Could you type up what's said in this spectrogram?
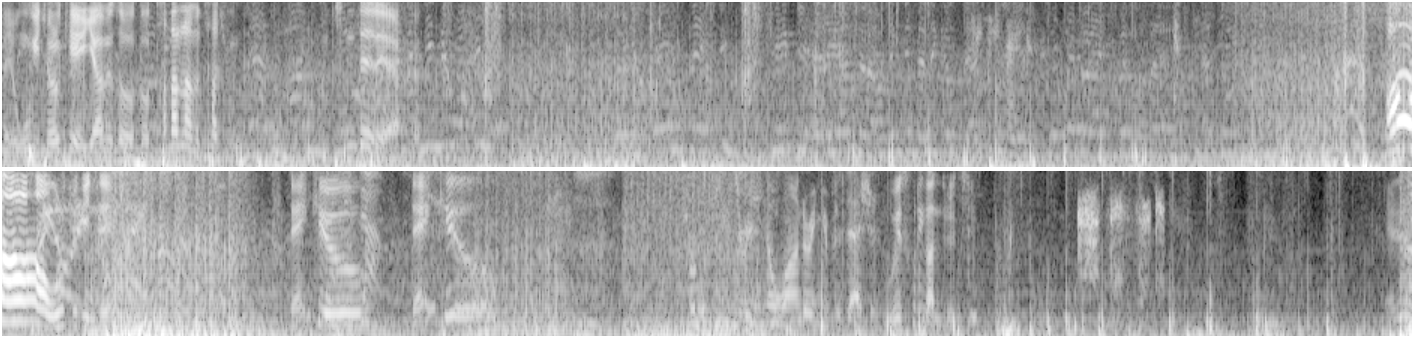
아, 영웅이 저렇게 얘기하면서 또 타달라면 타줌 좀 친데레야 약간 아 오른쪽에 있네 땡큐 땡큐 The diffuser is no longer in your possession. 왜 소리가 안 들렸지? 엘라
